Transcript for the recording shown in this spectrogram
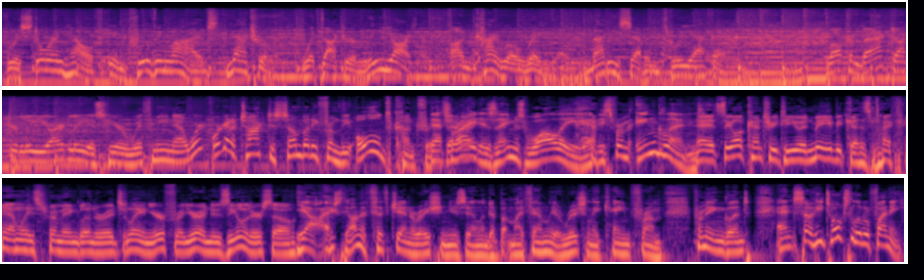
Of restoring health, improving lives naturally with Dr. Lee Yardley on KIRO Radio 97.3 FM. Welcome back. Dr. Lee Yardley is here with me. Now, we're, we're going to talk to somebody from the old country. That's Is that right. His name is Wally, and he's from England. Hey, it's the old country to you and me because my family's from England originally, and you're from, you're a New Zealander, so Yeah, actually, I'm a fifth generation New Zealander, but my family originally came from from England, and so he talks a little funny.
